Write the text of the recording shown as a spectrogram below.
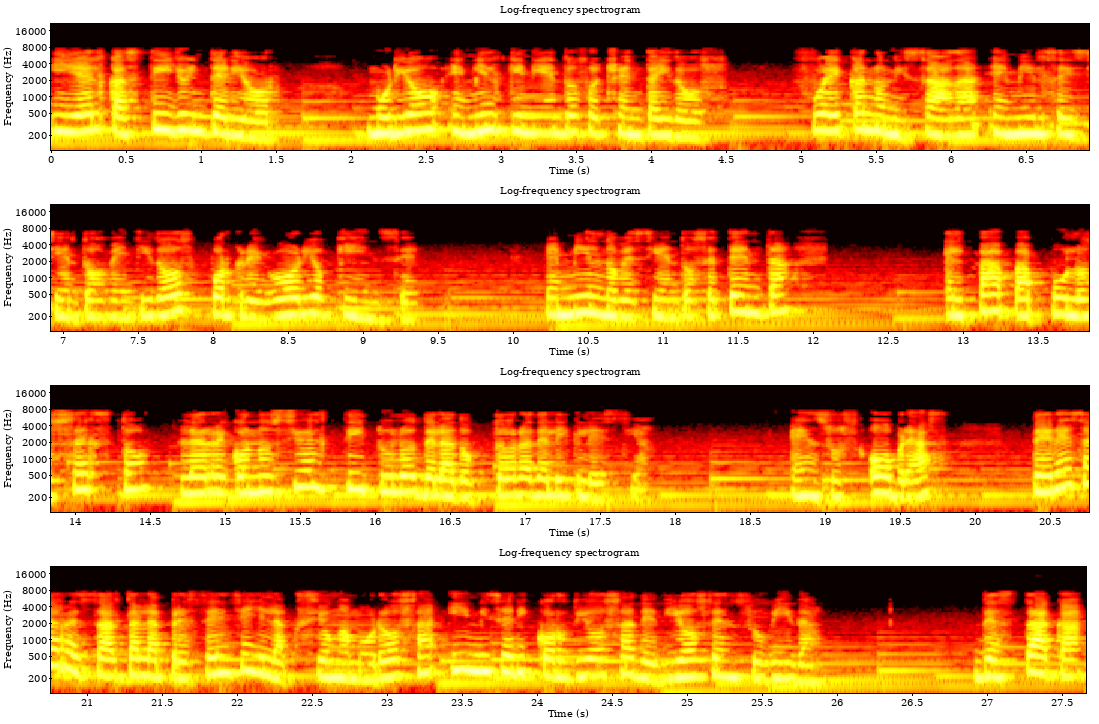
y el Castillo Interior. Murió en 1582. Fue canonizada en 1622 por Gregorio XV. En 1970, el Papa Pulo VI le reconoció el título de la doctora de la Iglesia. En sus obras, Teresa resalta la presencia y la acción amorosa y misericordiosa de Dios en su vida. Destaca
